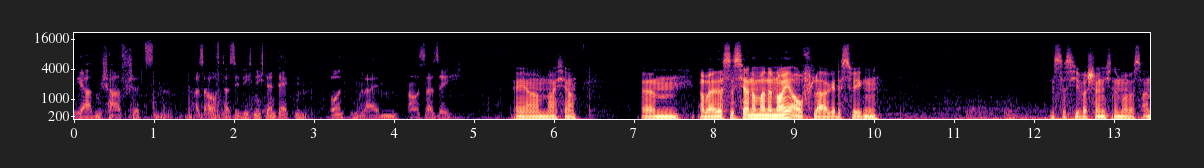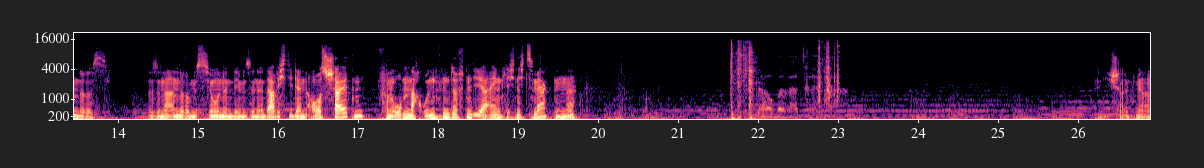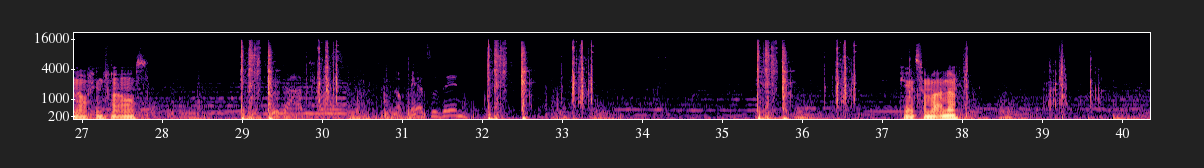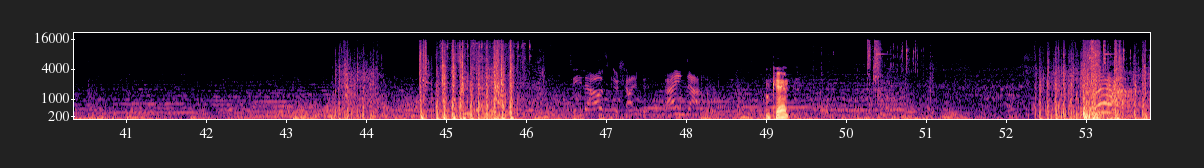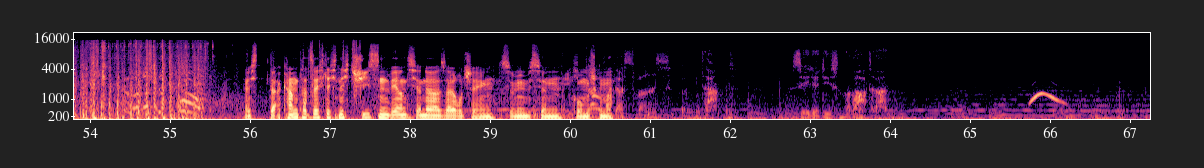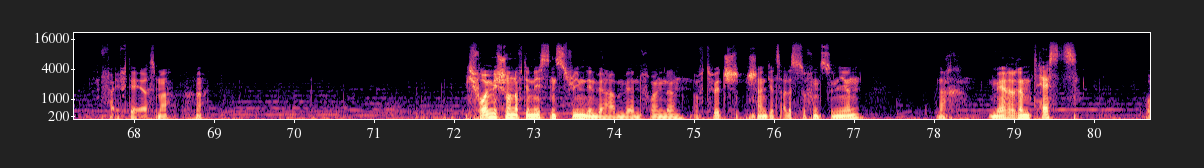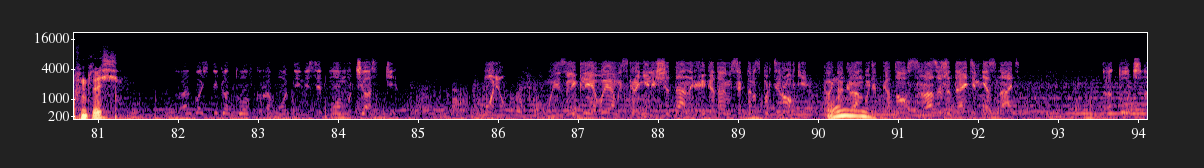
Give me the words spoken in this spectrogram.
Sie haben Scharfschützen. Pass auf, dass sie dich nicht entdecken. Unten bleiben, außer Sicht. Ja, ja, mach ich ja. Ähm, aber das ist ja nochmal eine Neuauflage, deswegen ist das hier wahrscheinlich nochmal was anderes. Also eine andere Mission in dem Sinne. Darf ich die denn ausschalten? Von oben nach unten dürften die ja eigentlich nichts merken, ne? Ja, die schalten wir alle auf jeden Fall aus. Noch mehr zu sehen? Okay, jetzt haben wir alle. Okay. Ich da kann tatsächlich nicht schießen, während ich an der Seilrutsche hänge. Das ist irgendwie ein bisschen Ich komisch glaube, gemacht. Das war's. Verdammt. Sieh dir diesen Ort an. Pfeift der erstmal. Ich freue mich schon auf den nächsten Stream, den wir haben werden, Freunde. Auf Twitch scheint jetzt alles zu funktionieren. Nach mehreren Tests. Hoffentlich. Кран почти готов к работе на седьмом участке. Понял. Мы извлекли ЭВМ из хранилища данных и готовимся к транспортировке. Когда кран будет готов, сразу же дайте мне знать. Да точно.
